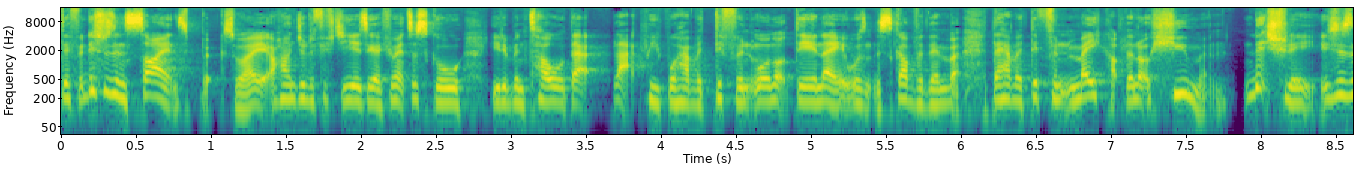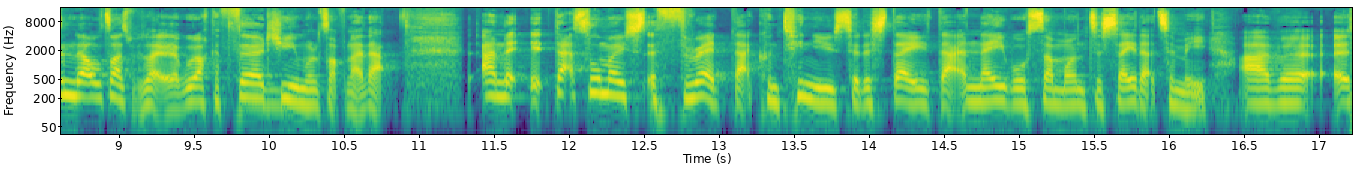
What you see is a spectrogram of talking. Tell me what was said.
different. This was in science books right? 150 years ago if you went to school you'd have been told that black people have a different well not dna it wasn't discovered then but they have a different makeup. They're not human. Literally this is in the old times like we're like a third mm-hmm. human or something like that. And it, that's almost a thread that continues to this day that enables someone to say that to me. I have a, a,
